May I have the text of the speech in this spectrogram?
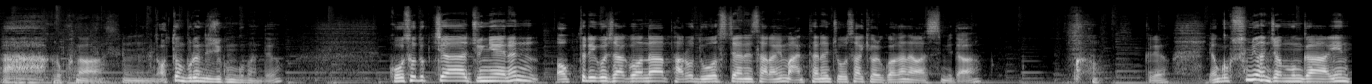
아 그렇구나. 음, 어떤 브랜드인지 궁금한데요. 고소득자 중에는 엎드리고 자거나 바로 누워서 자는 사람이 많다는 조사 결과가 나왔습니다. 그래요. 영국 수면 전문가인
